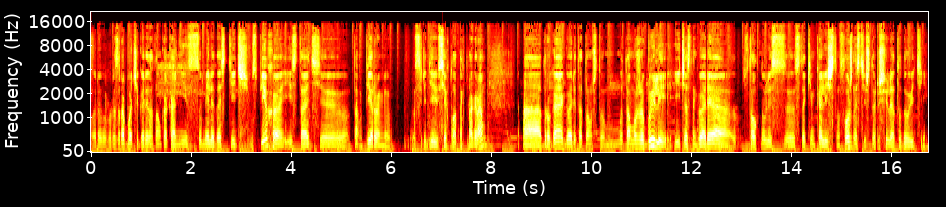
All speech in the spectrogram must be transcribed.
разработчик говорит о том, как они сумели достичь успеха и стать э, там первыми среди всех платных программ, а другая говорит о том, что мы там уже были и, честно говоря, столкнулись с, с таким количеством сложностей, что решили оттуда уйти.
